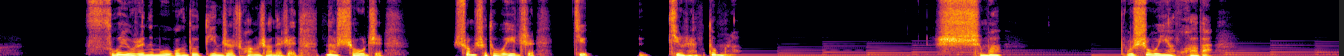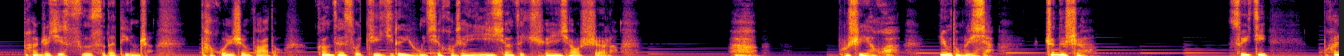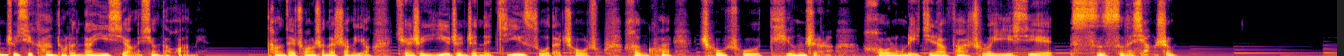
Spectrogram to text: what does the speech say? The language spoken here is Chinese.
所有人的目光都盯着床上的人，那手指，双手的尾指竟竟然动了。什么？不是我眼花吧？潘志熙死死的盯着，他浑身发抖，刚才所聚集的勇气好像一下子全消失了。啊，不是眼花，又动了一下，真的是。随即，潘志熙看到了难以想象的画面：躺在床上的上扬，全身一阵阵的急速的抽搐，很快抽搐停止了，喉咙里竟然发出了一些嘶嘶的响声。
